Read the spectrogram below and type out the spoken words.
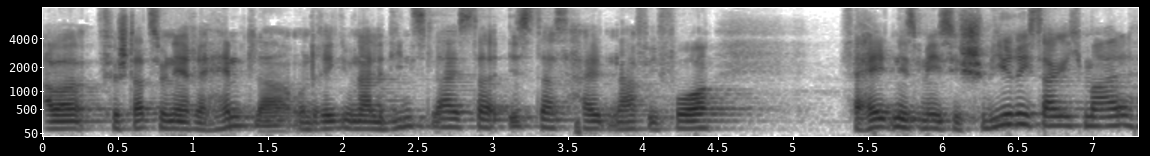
Aber für stationäre Händler und regionale Dienstleister ist das halt nach wie vor verhältnismäßig schwierig, sage ich mal.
